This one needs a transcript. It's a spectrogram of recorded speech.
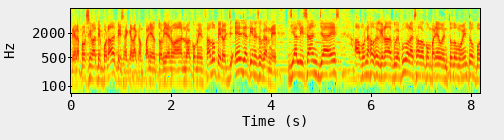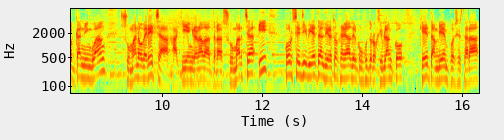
de la próxima temporada. Piensa que la campaña todavía no ha, comenzado, pero él ya tiene su carnet. Jan Lisan ya es abonado del Granada Club de Fútbol. Ha estado acompañado en todo momento por Can Wang, su mano derecha aquí en Granada tras su marcha, y por Sergi Vieta, el director general del conjunto rojiblanco, que también pues estará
